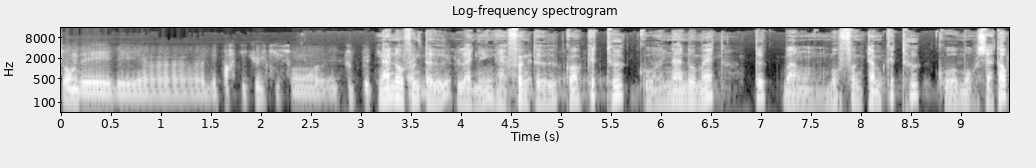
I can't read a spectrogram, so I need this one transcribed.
sont des, des, euh, des particules qui sont euh, toutes petites. Nano phân tử là những hạt phân tử có kích thước của nanomet, tức bằng 1% kích thước của một sợi tóc.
